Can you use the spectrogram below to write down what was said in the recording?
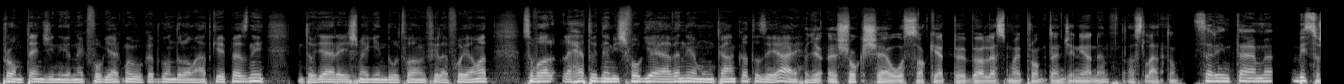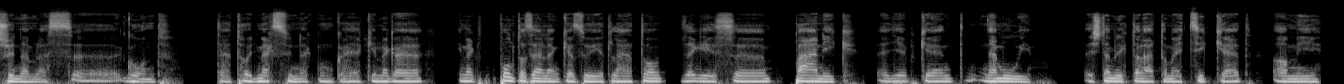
prompt engineernek fogják magukat gondolom átképezni, mint hogy erre is megindult valamiféle folyamat. Szóval lehet, hogy nem is fogja elvenni a munkánkat az AI? Hogy sok SEO szakértőből lesz majd prompt engineer, nem? Azt látom. Szerintem biztos, hogy nem lesz gond. Tehát, hogy megszűnnek munkahelyek. Én meg, én meg pont az ellenkezőjét látom. Az egész pánik egyébként nem új. És nemrég találtam egy cikket, ami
